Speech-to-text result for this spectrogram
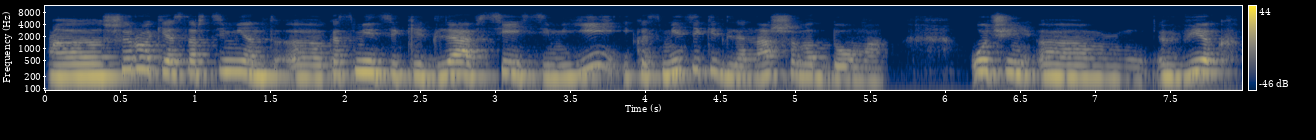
Э, широкий ассортимент э, косметики для всей семьи и косметики для нашего дома. Очень эм, век,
